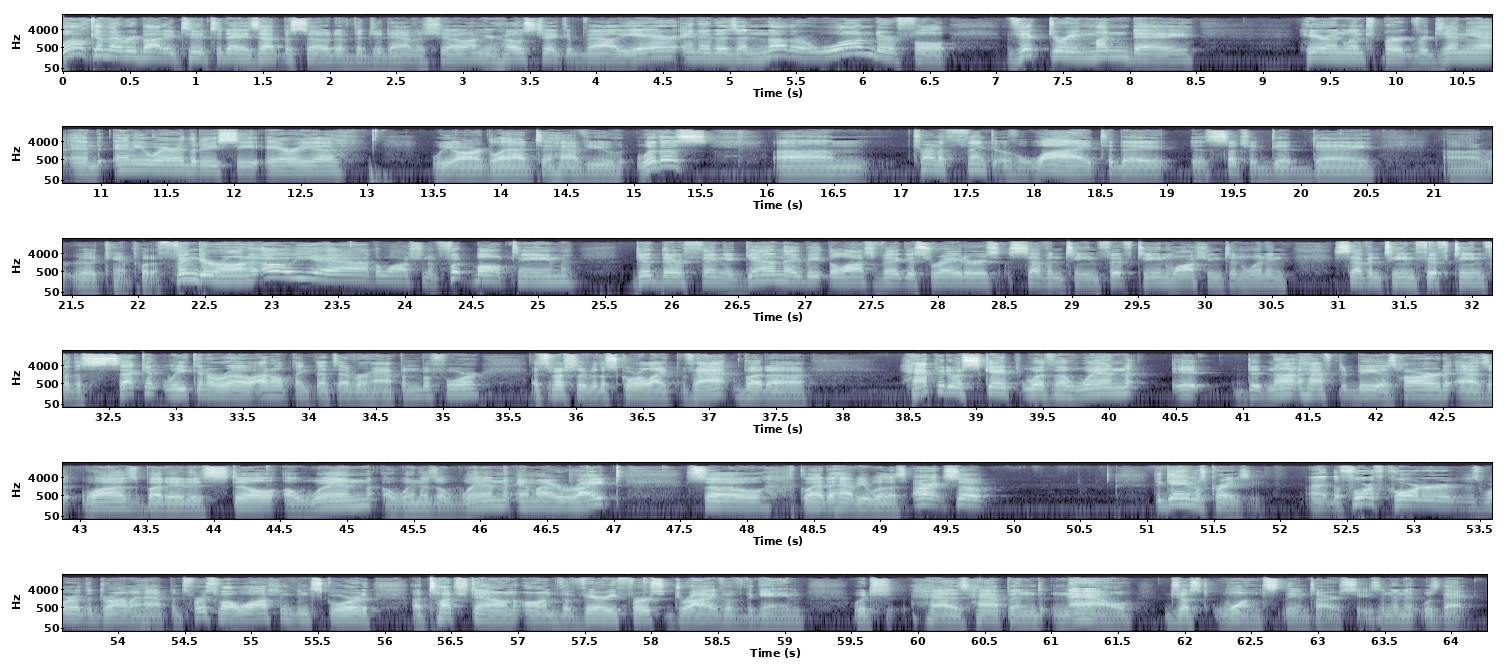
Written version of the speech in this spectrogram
Welcome, everybody, to today's episode of The Jadava Show. I'm your host, Jacob Valier, and it is another wonderful Victory Monday here in Lynchburg, Virginia, and anywhere in the DC area. We are glad to have you with us. Um, trying to think of why today is such a good day. I uh, really can't put a finger on it. Oh, yeah, the Washington football team did their thing again. They beat the Las Vegas Raiders 17 15. Washington winning 17 15 for the second week in a row. I don't think that's ever happened before, especially with a score like that. But uh, happy to escape with a win. It did not have to be as hard as it was, but it is still a win. A win is a win, am I right? So glad to have you with us. All right, so the game was crazy. All right, the fourth quarter is where the drama happens. First of all, Washington scored a touchdown on the very first drive of the game, which has happened now just once the entire season, and it was that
